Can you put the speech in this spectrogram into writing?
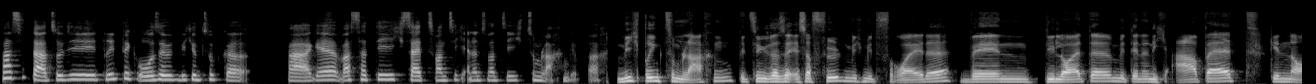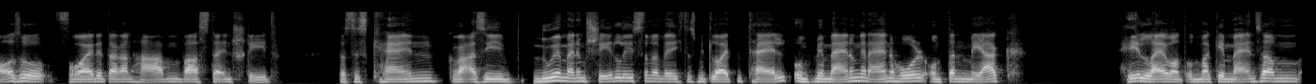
passend dazu die dritte große mit Milch und Zucker Frage, was hat dich seit 2021 zum Lachen gebracht? Mich bringt zum Lachen, beziehungsweise es erfüllt mich mit Freude, wenn die Leute, mit denen ich arbeite, genauso Freude daran haben, was da entsteht. Dass es kein quasi nur in meinem Schädel ist, sondern wenn ich das mit Leuten teile und mir Meinungen einhole und dann merke, hey Leiwand, und man gemeinsam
